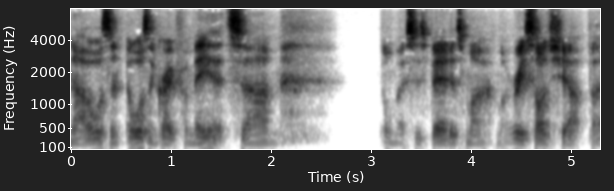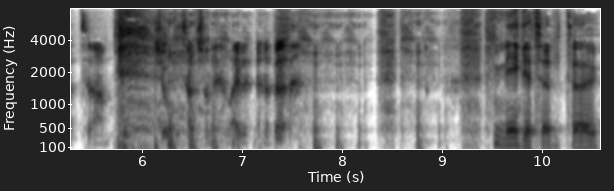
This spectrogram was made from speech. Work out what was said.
no, it wasn't it wasn't great for me. It's um, almost as bad as my, my reside shout, but um, we'll, sure we'll touch on that later in a bit. Negative too.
